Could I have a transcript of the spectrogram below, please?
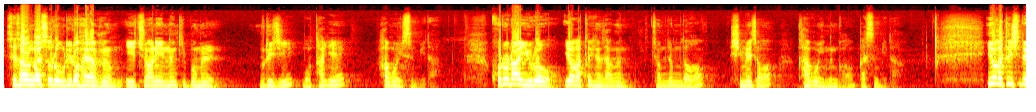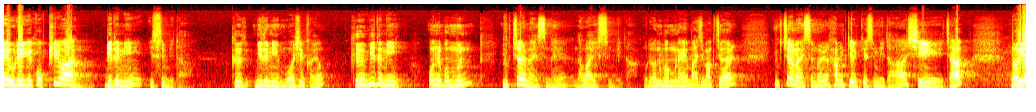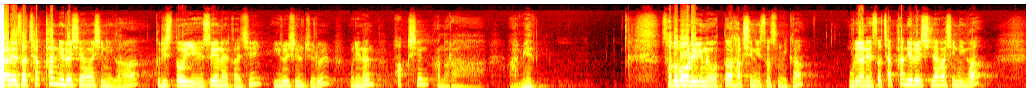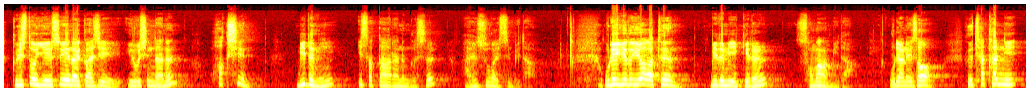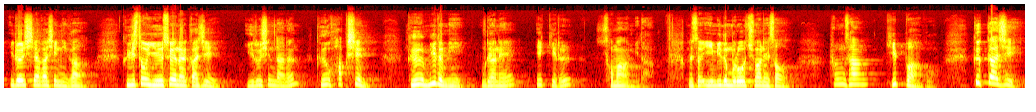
세상 갈수록 우리로 하여금 이 주 안에 있는 기쁨을 누리지 못하게 하고 있습니다. 코로나 이후로 이와 같은 현상은 점점 더 심해져 가고 있는 것 같습니다. 이와 같은 시대에 우리에게 꼭 필요한 믿음이 있습니다. 그 믿음이 무엇일까요? 그 믿음이 오늘 본문 6절 말씀에 나와 있습니다. 우리 오늘 본문의 마지막 절 6절 말씀을 함께 읽겠습니다. 시작. 너희 안에서 착한 일을 시작하시니가 그리스도의 예수의 날까지 이르실 줄을 우리는 확신하노라. 아멘. 사도 바울에게는 어떤 확신이 있었습니까? 우리 안에서 착한 일을 시작하시니가 그리스도 예수의 날까지 이루신다는 확신, 믿음이 있었다라는 것을 알 수가 있습니다. 우리에게도 이와 같은 믿음이 있기를 소망합니다. 우리 안에서 그 착한 일을 시작하신 이가 그리스도 예수의 날까지 이루신다는 그 확신, 그 믿음이 우리 안에 있기를 소망합니다. 그래서 이 믿음으로 주 안에서 항상 기뻐하고 끝까지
